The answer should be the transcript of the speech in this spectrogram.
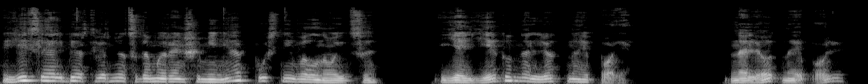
Если Альберт вернется домой раньше меня, пусть не волнуется. Я еду на летное поле. На летное поле?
